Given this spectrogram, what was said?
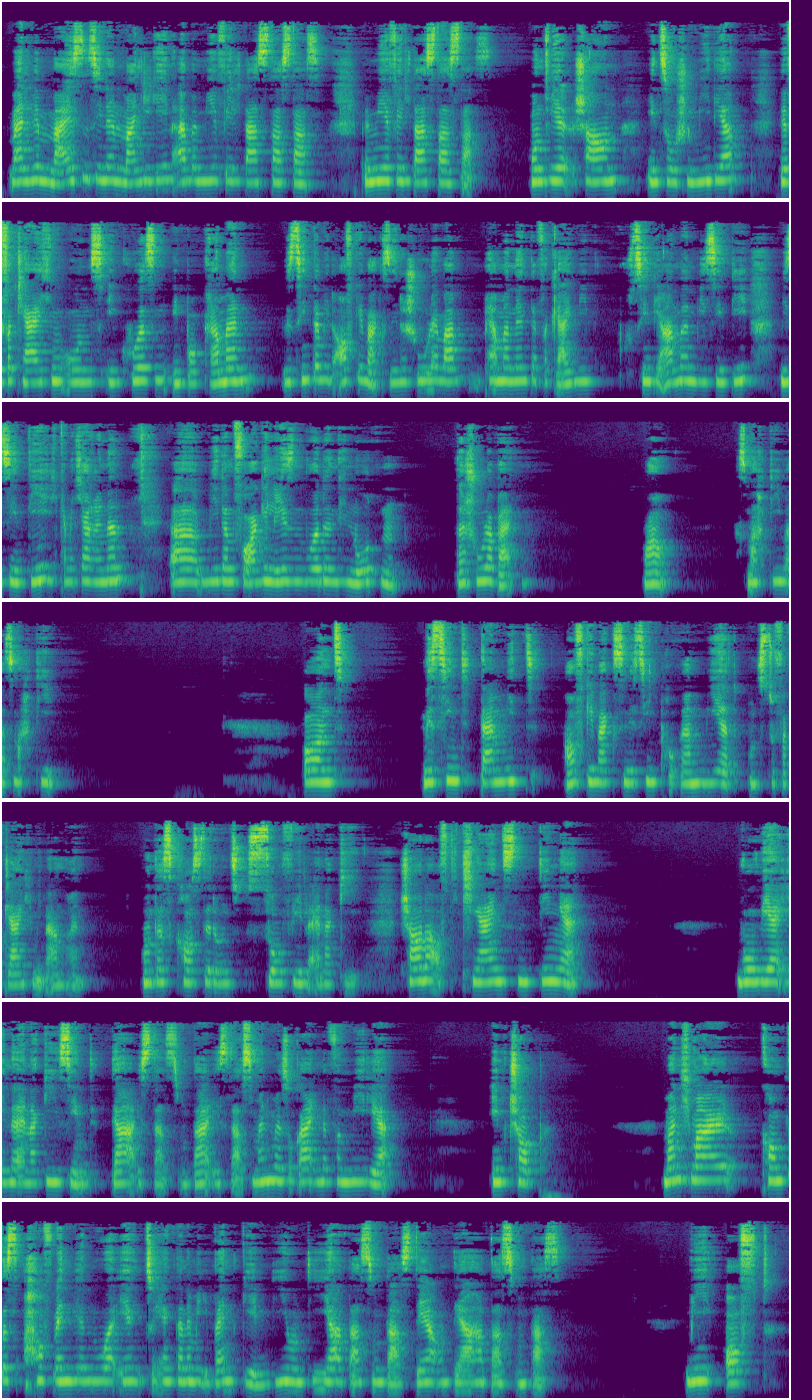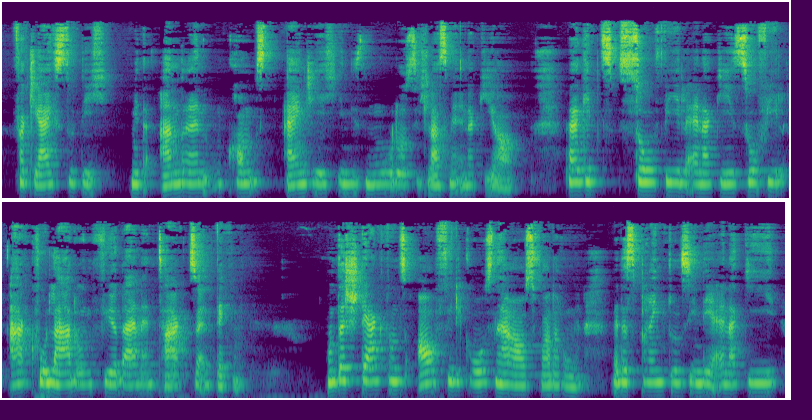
Weil wir meistens in den Mangel gehen, aber mir fehlt das, das, das. Bei mir fehlt das, das, das. Und wir schauen in Social Media, wir vergleichen uns in Kursen, in Programmen. Wir sind damit aufgewachsen. In der Schule war permanent der Vergleich, wie sind die anderen, wie sind die, wie sind die. Ich kann mich erinnern, äh, wie dann vorgelesen wurden die Noten der Schularbeiten. Wow. Was macht die? Was macht die? Und wir sind damit aufgewachsen, wir sind programmiert, uns zu vergleichen mit anderen. Und das kostet uns so viel Energie. Schau da auf die kleinsten Dinge, wo wir in der Energie sind. Da ist das und da ist das. Manchmal sogar in der Familie im Job. Manchmal kommt es auf, wenn wir nur zu irgendeinem Event gehen. Die und die hat das und das, der und der hat das und das. Wie oft vergleichst du dich mit anderen und kommst eigentlich in diesen Modus, ich lasse mir Energie rauben. Da gibt's so viel Energie, so viel Akkuladung für deinen Tag zu entdecken. Und das stärkt uns auch für die großen Herausforderungen, weil das bringt uns in die Energie,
